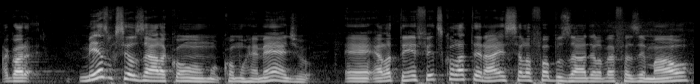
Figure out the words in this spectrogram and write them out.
Agora, mesmo que você usar ela como, como remédio, é, ela tem efeitos colaterais. Se ela for abusada, ela vai fazer mal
